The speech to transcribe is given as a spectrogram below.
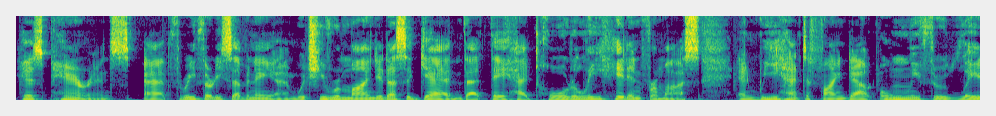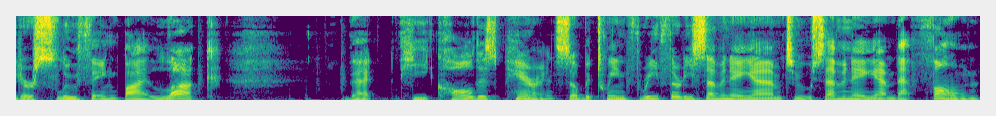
his parents at 3:37 a.m., which he reminded us again that they had totally hidden from us and we had to find out only through later sleuthing by luck that he called his parents so between 3:37 a.m. to 7 a.m. that phone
